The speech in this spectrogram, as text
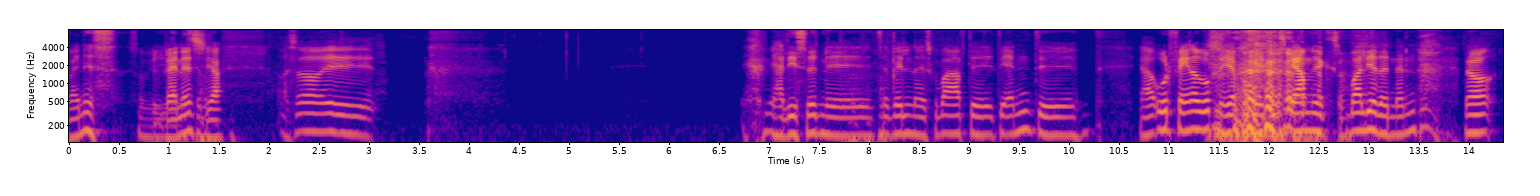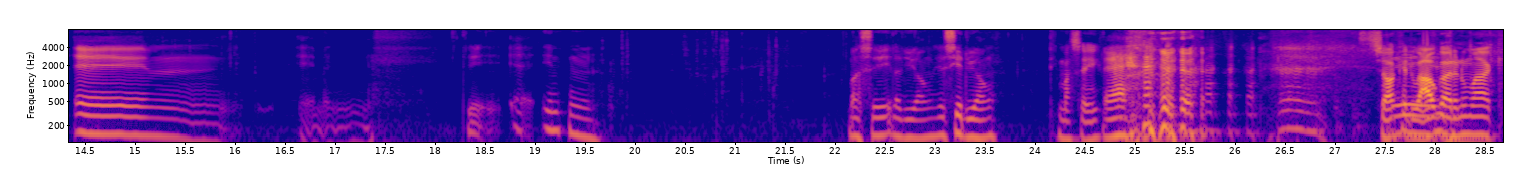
Rennes. Som vi Rennes, ja. Og så... Øh, jeg har lige siddet med tabellen, og jeg skulle bare have haft det, det andet... Øh, jeg har otte faner åbne her på min skærm, jeg skulle bare lige have den anden. Nå, øh, det er enten Marseille eller Lyon. Jeg siger Lyon. Det er Marseille. Ja. Så kan Det- du afgøre det nu, Mark.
